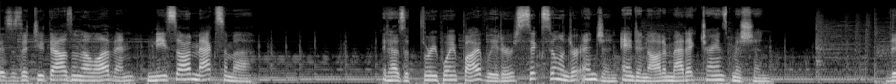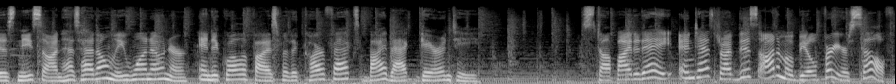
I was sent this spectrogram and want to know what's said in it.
This is a 2011 Nissan Maxima. It has a 3.5-liter six-cylinder engine and an automatic transmission. This Nissan has had only one owner, and it qualifies for the Carfax buyback guarantee. Stop by today and test drive this automobile for yourself.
